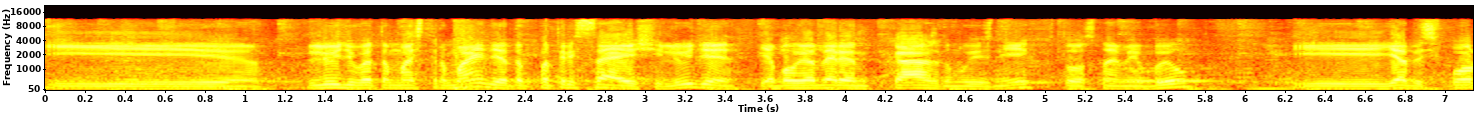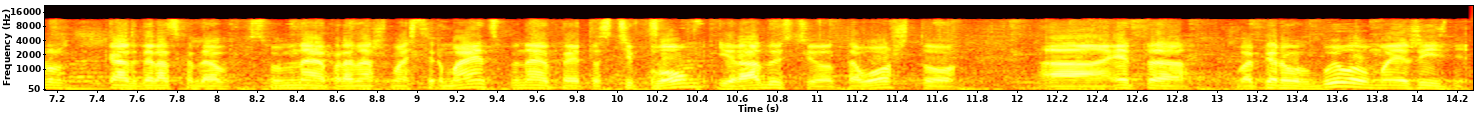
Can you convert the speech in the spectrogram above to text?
И люди в этом мастер-майнде – это потрясающие люди. Я благодарен каждому из них, кто с нами был. И я до сих пор, каждый раз, когда вспоминаю про наш мастер-майнд, вспоминаю про это с теплом и радостью от того, что а, это, во-первых, было в моей жизни,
